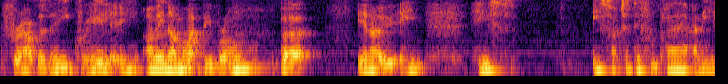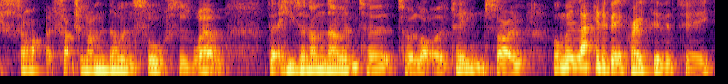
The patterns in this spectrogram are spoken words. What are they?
throughout the league, really. I mean, I might be wrong, but you know, he he's he's such a different player, and he's su- such an unknown source as well. That he's an unknown to, to a lot of teams. So when we're lacking a bit of creativity,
